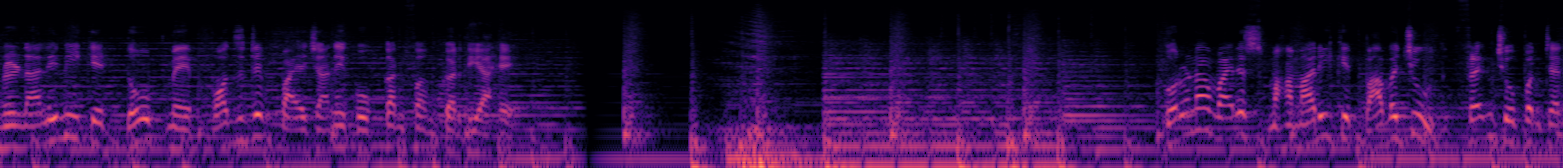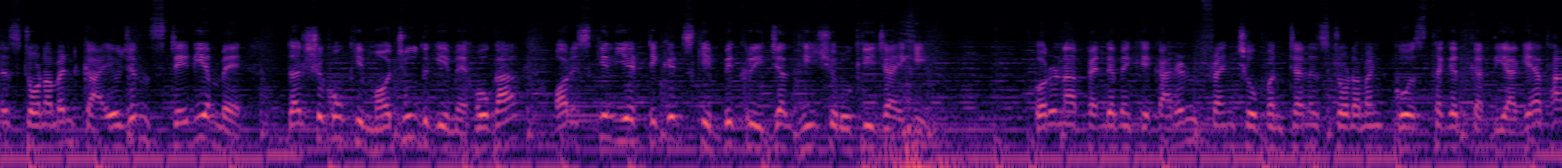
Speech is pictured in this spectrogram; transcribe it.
मृणालिनी के डोप में पॉजिटिव पाए जाने को कंफर्म कर दिया है। कोरोना वायरस महामारी के बावजूद फ्रेंच ओपन टेनिस टूर्नामेंट का आयोजन स्टेडियम में दर्शकों की मौजूदगी में होगा और इसके लिए टिकट्स की बिक्री जल्द ही शुरू की जाएगी। कोरोना पेंडेमिक के कारण फ्रेंच ओपन टेनिस टूर्नामेंट को स्थगित कर दिया गया था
